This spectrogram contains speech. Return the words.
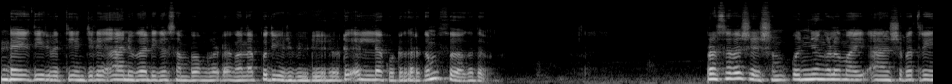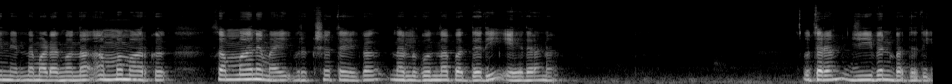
രണ്ടായിരത്തി ഇരുപത്തിയഞ്ചിലെ ആനുകാലിക സംഭവങ്ങളടങ്ങുന്ന പുതിയൊരു വീഡിയോയിലോട്ട് എല്ലാ കൂട്ടുകാർക്കും സ്വാഗതം. പ്രസവശേഷം കുഞ്ഞുങ്ങളുമായി ആശുപത്രിയിൽ നിന്ന് മടങ്ങുന്ന അമ്മമാർക്ക് സമ്മാനമായി വൃക്ഷത്തൈകൾ നൽകുന്ന പദ്ധതി ഏതാണ്? ഉത്തരം ജീവൻ പദ്ധതി.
